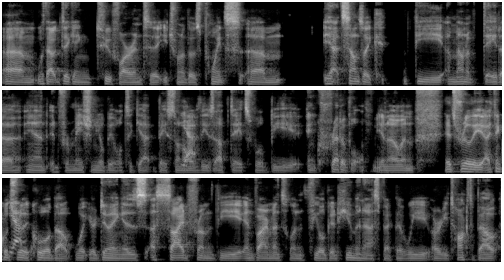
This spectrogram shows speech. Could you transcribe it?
um without digging too far into each one of those points um yeah it sounds like the amount of data and information you'll be able to get based on yeah. all of these updates will be incredible you know and it's really i think what's yeah. really cool about what you're doing is aside from the environmental and feel good human aspect that we already talked about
